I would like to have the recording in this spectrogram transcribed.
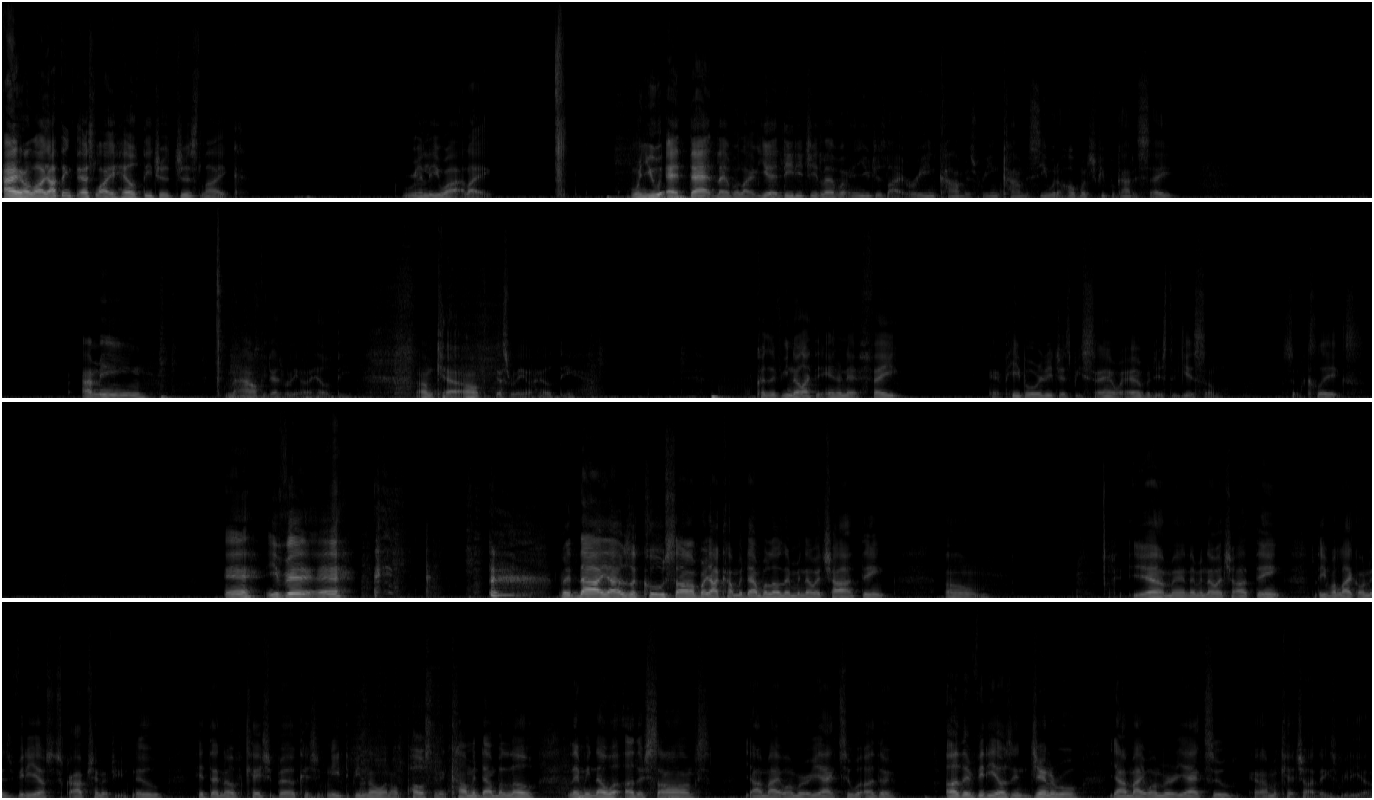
I ain't gonna lie. I think that's like healthy to just like really why like when you at that level, like yeah, DDG level, and you just like reading comments, reading comments, see what a whole bunch of people got to say. I mean, nah, I don't think that's really unhealthy. I'm care. I don't think that's really unhealthy. Cause if you know like the internet fake, and people really just be saying whatever just to get some some clicks. Eh, even eh. but nah, y'all, it was a cool song, but y'all comment down below. Let me know what y'all think. Um, yeah, man, let me know what y'all think. Leave a like on this video. Subscribe channel if you're new. Hit that notification bell because you need to be knowing I'm posting. And comment down below. Let me know what other songs y'all might want me to react to. Other other videos in general y'all might want me to react to. And I'm gonna catch y'all next video.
